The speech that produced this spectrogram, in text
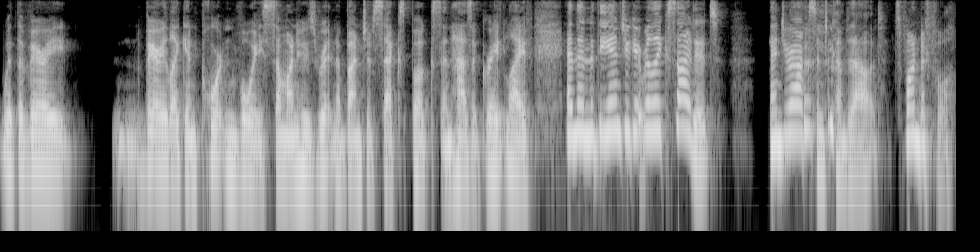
with a very very like important voice, someone who's written a bunch of sex books and has a great life. And then at the end you get really excited and your accent comes out. It's wonderful.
